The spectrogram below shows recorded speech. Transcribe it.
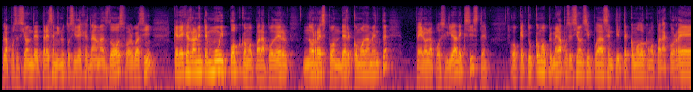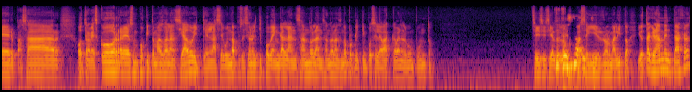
la, posesión de 13 minutos y dejes nada más dos o algo así. Que dejes realmente muy poco como para poder no responder cómodamente, pero la posibilidad existe. O que tú como primera posición sí puedas sentirte cómodo como para correr, pasar, otra vez corres, un poquito más balanceado y que en la segunda posición el tipo venga lanzando, lanzando, lanzando porque el tiempo se le va a acabar en algún punto. Sí, sí, sí, el reloj va a seguir normalito. Y otra gran ventaja,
